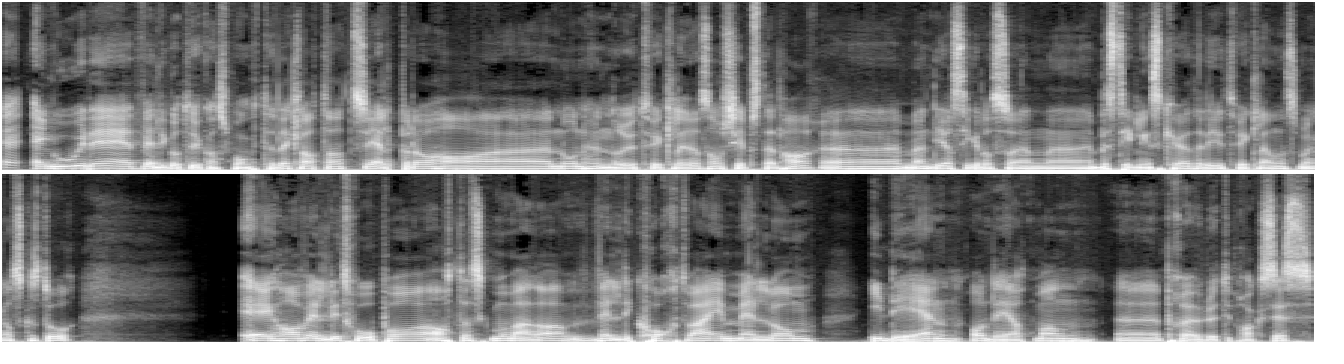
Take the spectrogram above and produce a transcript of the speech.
En god idé er et veldig godt utgangspunkt. Det er klart at Så hjelper det å ha eh, noen hundre utviklere som Skipsted har, men de har sikkert også en bestillingskø til de utviklerne som er ganske stor. Jeg har veldig tro på at det må være veldig kort vei mellom ideen og det at man prøver det ut i praksis.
